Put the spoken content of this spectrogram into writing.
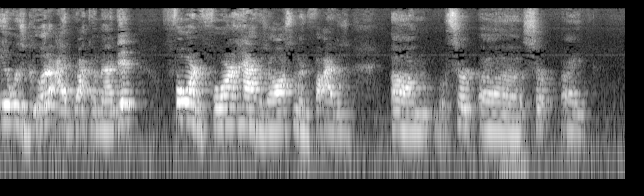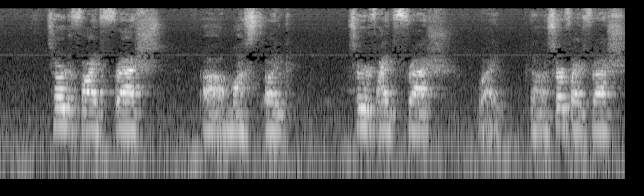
it was good. I'd recommend it. Four and four and a half is awesome, and five is um, cert, uh, cert, like certified fresh, uh, must like certified fresh, like uh, certified fresh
